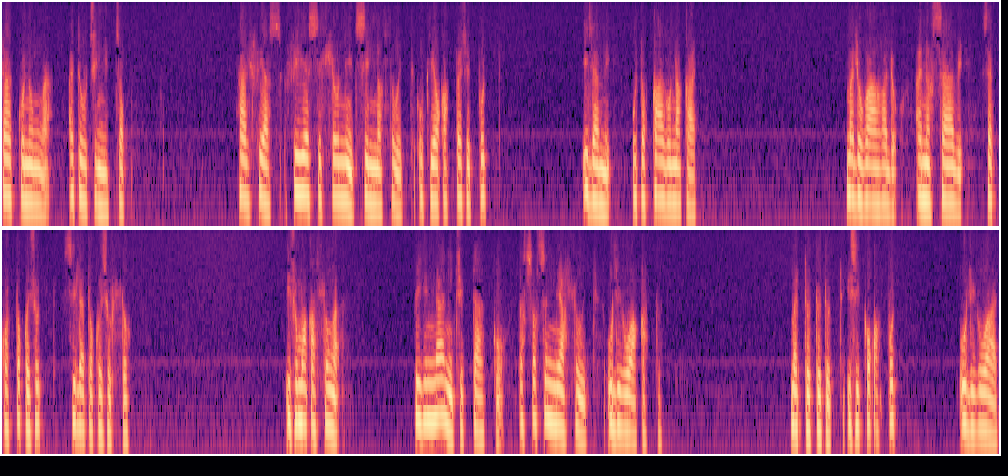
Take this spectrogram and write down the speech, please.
тааккунунга атуутингитсоқ. 70 фиассиллуунниит синнерлугит укиоқарпасиппут. Илами утоққаагунақаат. Малугааралу анерсаави саккортоқисут силатоқисуллу. Исумақарлунга пигиннаани тиктаакку ерсерсинниарлугит улигуақартут маттуттутут исиккоқарпут. Улигуаат.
